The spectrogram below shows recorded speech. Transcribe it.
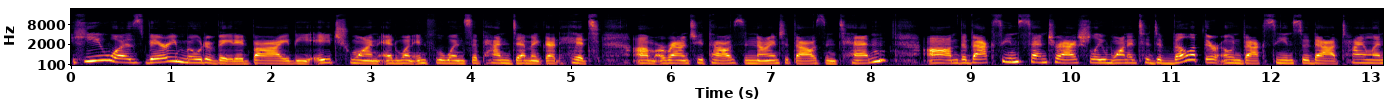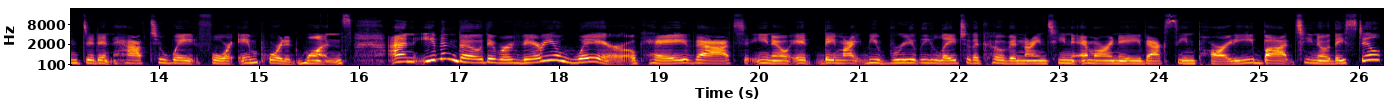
he was very motivated by the h1n1 influenza pandemic that hit um, around 2009 2010 um, the vaccine center actually wanted to develop their own vaccine so that thailand didn't have to wait for imported ones. And even though they were very aware okay that you know it they might be really late to the covid-19 mrna vaccine party but you know, they still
